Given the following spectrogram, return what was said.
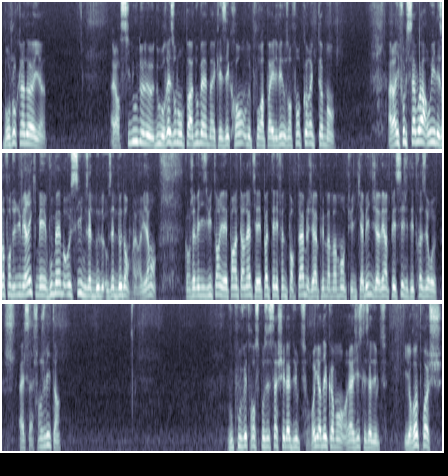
Bonjour clin d'œil. Alors si nous ne nous raisonnons pas nous-mêmes avec les écrans, on ne pourra pas élever nos enfants correctement. Alors il faut le savoir, oui, les enfants du numérique, mais vous-même aussi, vous êtes, dedans. Alors évidemment, quand j'avais 18 ans, il n'y avait pas Internet, il n'y avait pas de téléphone portable, j'ai appelé ma maman depuis une cabine, j'avais un PC, j'étais très heureux. ça change vite. Hein. Vous pouvez transposer ça chez l'adulte. Regardez comment réagissent les adultes. Ils reprochent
